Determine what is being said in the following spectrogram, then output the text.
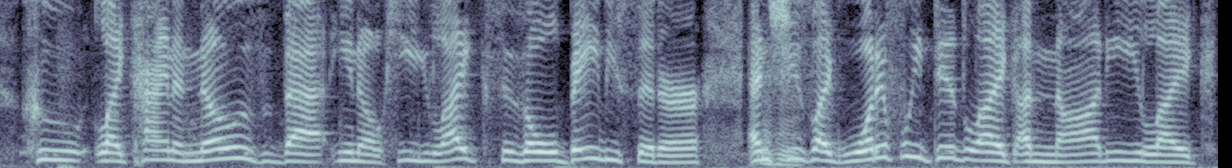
who like kind of knows that you know he likes his old babysitter. And mm-hmm. she's like what if we did like a naughty like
